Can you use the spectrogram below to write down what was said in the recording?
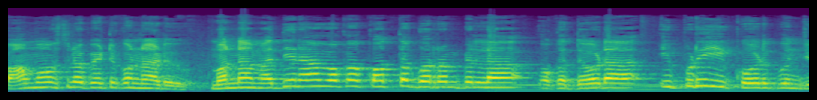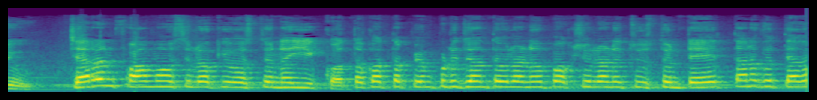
ఫామ్ హౌస్లో పెట్టుకున్నాడు. మొన్న మధ్యన ఒక కొత్త గుర్రం పిల్ల ఒక దూడ ఇప్పుడు ఈ కోడిపుంజు చరణ్ ఫామ్ హౌస్లోకి వస్తున్న ఈ కొత్త కొత్త పెంపుడు జంతువులను పక్షులను చూస్తుంటే తనకు తెగ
